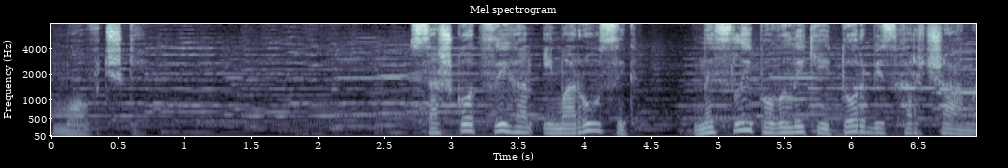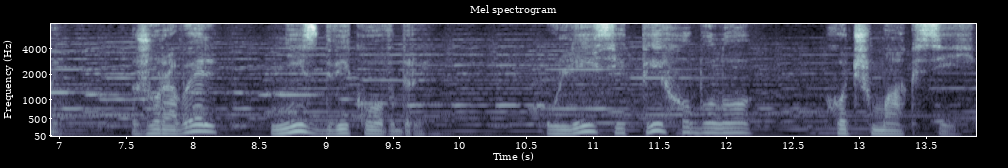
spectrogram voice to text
мовчки. Сашко циган і марусик несли по великій торбі з харчами. Журавель ніс дві ковдри. У лісі тихо було, хоч мак сій.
